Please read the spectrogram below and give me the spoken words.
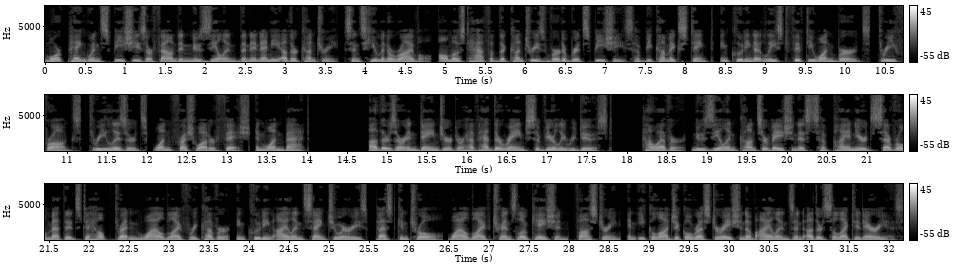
More penguin species are found in New Zealand than in any other country. Since human arrival, almost half of the country's vertebrate species have become extinct, including at least 51 birds, 3 frogs, 3 lizards, 1 freshwater fish, and 1 bat. Others are endangered or have had their range severely reduced. However, New Zealand conservationists have pioneered several methods to help threatened wildlife recover, including island sanctuaries, pest control, wildlife translocation, fostering, and ecological restoration of islands and other selected areas.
